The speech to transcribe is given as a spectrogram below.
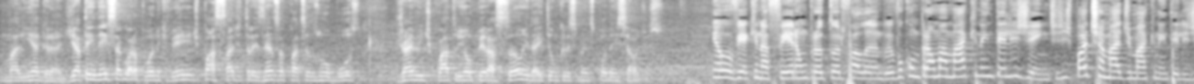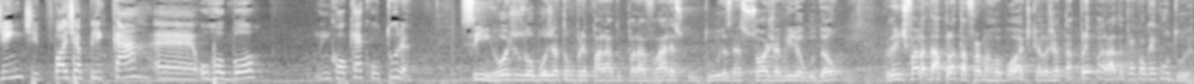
uma linha grande. E a tendência agora para o ano que vem é a gente passar de 300 a 400 robôs já em 24 em operação e daí tem um crescimento exponencial disso. Eu ouvi aqui na feira um produtor falando: eu vou comprar uma máquina inteligente. A gente pode chamar de máquina inteligente? Pode aplicar é, o robô em qualquer cultura? Sim, hoje os robôs já estão preparados para várias culturas, né? soja, milho e algodão. Quando a gente fala da plataforma robótica, ela já está preparada para qualquer cultura.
